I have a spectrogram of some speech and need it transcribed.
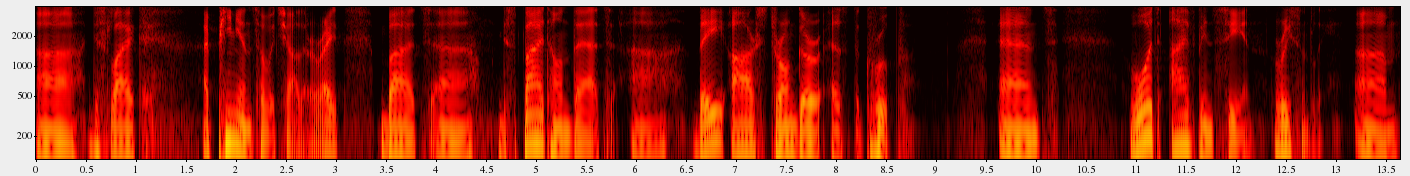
uh, dislike opinions of each other, right? But uh, despite on that, uh, they are stronger as the group. And what I've been seeing recently um,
